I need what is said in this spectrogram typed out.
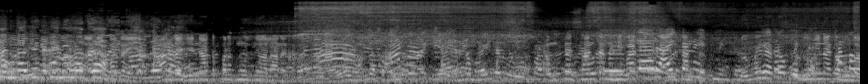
अंदाजे परत मोजणीवाला आणायचा ऐका ना एक तुम्ही नका बोलू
